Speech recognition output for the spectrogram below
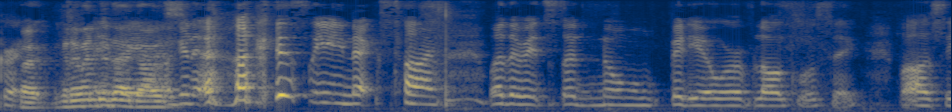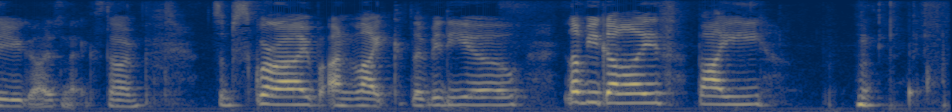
Great. Right, we're gonna end it Anyway, there, yeah, guys. I'm gonna, I'm gonna see you next time. Whether it's a normal video or a vlog, we'll see. But I'll see you guys next time. Subscribe and like the video. Love you guys. Bye.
